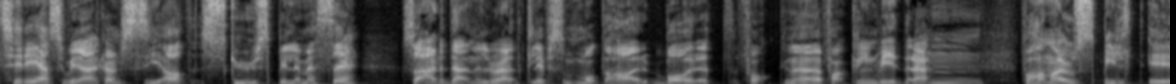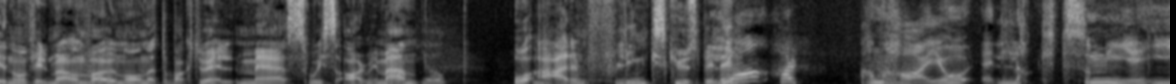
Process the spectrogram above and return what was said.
tre så vil jeg kanskje si at skuespillermessig så er det Daniel Radcliffe som på en måte har båret fakkelen fakkelen videre. Mm. For han har jo spilt i noen filmer. Han var jo nå nettopp aktuell med Swiss Army Man. Og er en flink skuespiller. Ja, har, han har jo lagt så mye i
